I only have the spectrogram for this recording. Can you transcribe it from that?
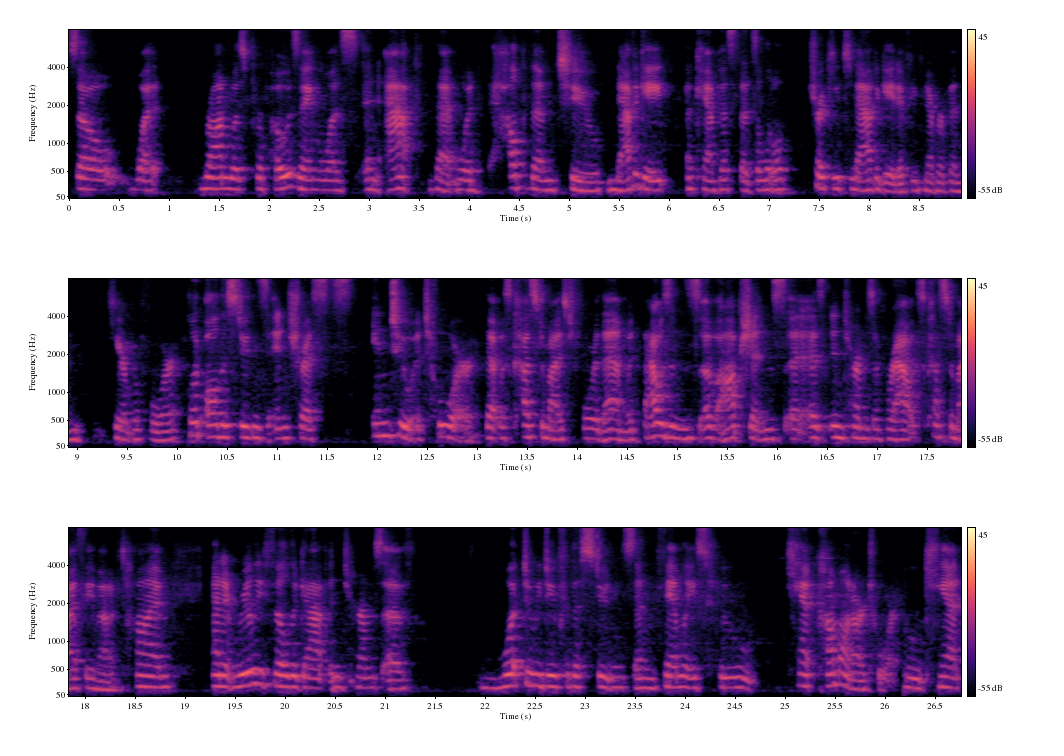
So what Ron was proposing was an app that would help them to navigate a campus that's a little tricky to navigate if you've never been here before, put all the students' interests into a tour that was customized for them with thousands of options uh, as in terms of routes, customize the amount of time. And it really filled a gap in terms of what do we do for the students and families who can't come on our tour, who can't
